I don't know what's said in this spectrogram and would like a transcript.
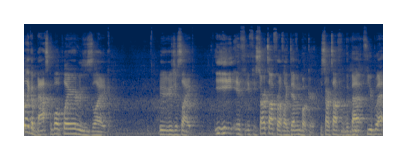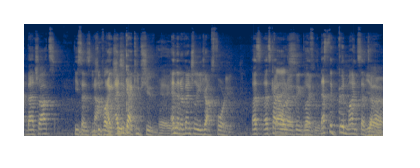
like a basketball player who's like you're just like if, if he starts off rough like Devin Booker, he starts off with a bad, few bad, bad shots. He says, "Nah, I, I just gotta keep shooting," Yeah, yeah. and then eventually he drops forty. That's that's kind of what I think. Like definitely. that's the good mindset to Yeah, have.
